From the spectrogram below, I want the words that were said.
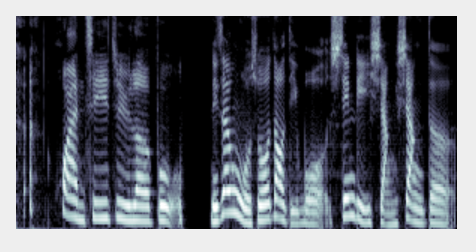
换妻俱乐部。你在问我说，到底我心里想象的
